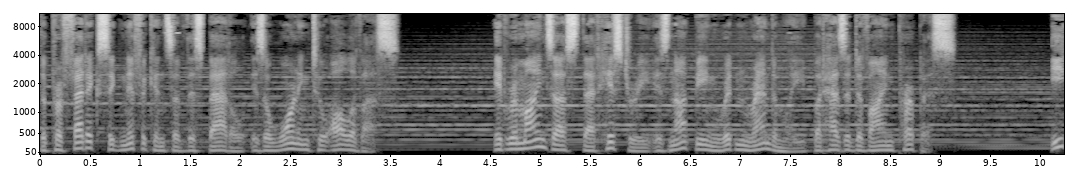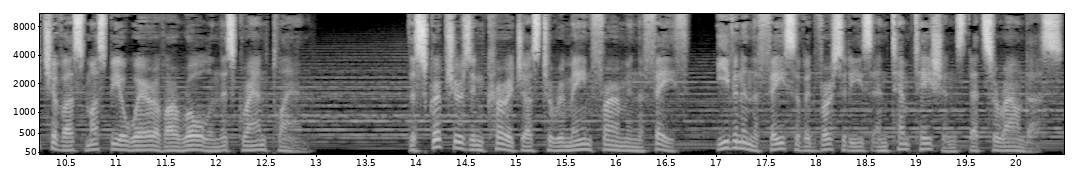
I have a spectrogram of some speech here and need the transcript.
the prophetic significance of this battle is a warning to all of us. It reminds us that history is not being written randomly but has a divine purpose. Each of us must be aware of our role in this grand plan. The scriptures encourage us to remain firm in the faith, even in the face of adversities and temptations that surround us.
